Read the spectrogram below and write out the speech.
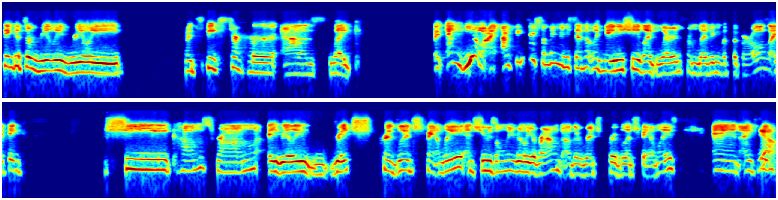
think it's a really, really it speaks to her as like and you know, I, I think there's something to be said that like maybe she like learned from living with the girls. I think she comes from a really rich, privileged family, and she was only really around other rich, privileged families. And I think, yeah.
